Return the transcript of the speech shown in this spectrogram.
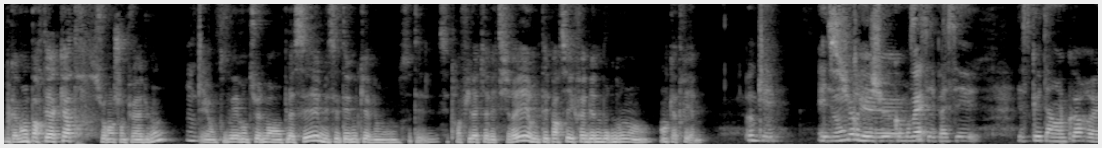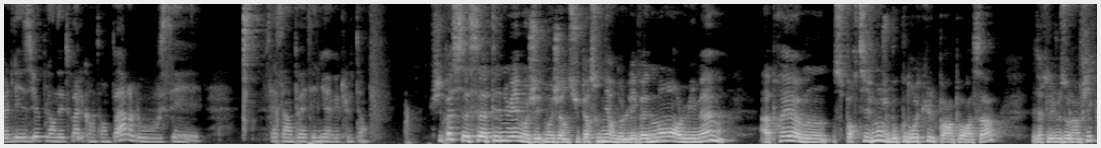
Donc avant, on partait à 4 sur un championnat du monde, Ok. et on pouvait éventuellement remplacer, mais c'était nous qui avions, c'était ces trois filles-là qui avaient tiré, on était parti avec Fabienne Bourdon en, en quatrième. Ok. Et, donc, sur les euh, jeux, comment ouais. ça s'est passé? Est-ce que t'as encore euh, les yeux pleins d'étoiles quand t'en parles ou c'est ça s'est un peu atténué avec le temps? Je sais pas si ça s'est atténué. Moi, j'ai, moi, j'ai un super souvenir de l'événement en lui-même. Après, euh, sportivement, j'ai beaucoup de recul par rapport à ça. C'est-à-dire que les Jeux Olympiques,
